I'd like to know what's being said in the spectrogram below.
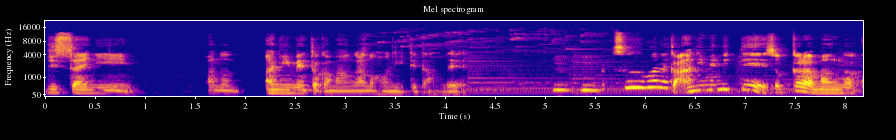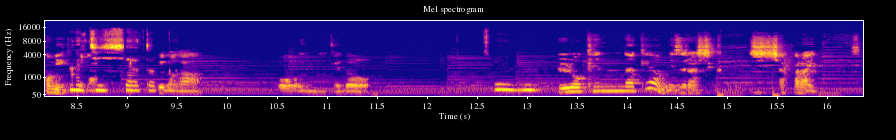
実際に、あの、アニメとか漫画の方に行ってたんで、うんうん。普通はなんかアニメ見て、そっから漫画、コミック。のが多いんだけど、うんうん。ルロケンだけは珍しく、実写から行ってます。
